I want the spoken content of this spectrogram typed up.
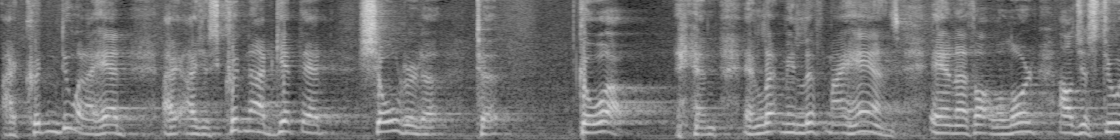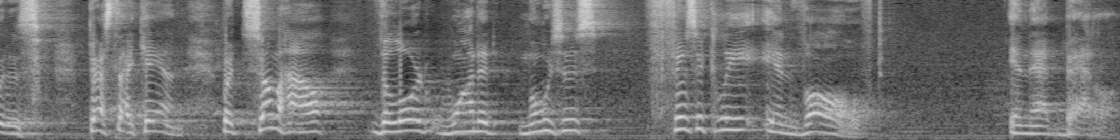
I, I couldn't do it. I had, I, I just could not get that shoulder to, to go up and, and let me lift my hands. And I thought, well, Lord, I'll just do it as best I can. But somehow the Lord wanted Moses physically involved in that battle.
